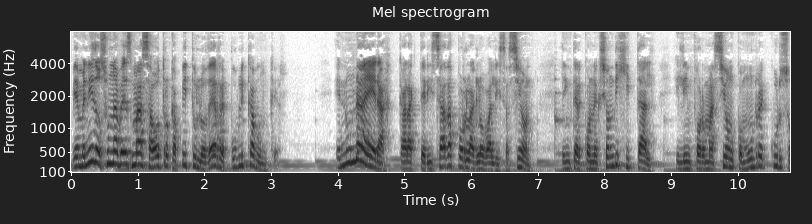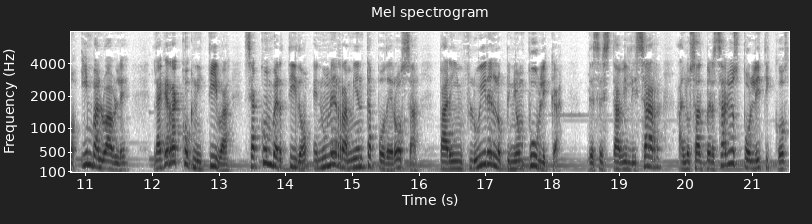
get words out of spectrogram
Bienvenidos una vez más a otro capítulo de República Búnker. En una era caracterizada por la globalización, la interconexión digital y la información como un recurso invaluable, la guerra cognitiva se ha convertido en una herramienta poderosa para influir en la opinión pública, desestabilizar a los adversarios políticos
